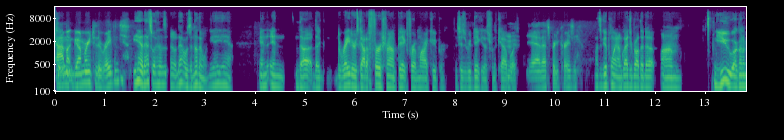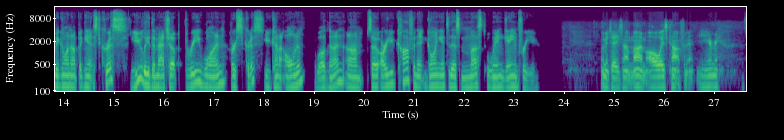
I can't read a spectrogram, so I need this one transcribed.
Ty Montgomery to the Ravens. yeah, that's what that was another one. Yeah, yeah, yeah. And and the the the Raiders got a first round pick for Amari Cooper, which is ridiculous from the Cowboys. Yeah, that's pretty crazy. That's a good point. I'm glad you brought that up. Um, you are going to be going up against Chris. You lead the matchup 3 1 versus Chris. You kind of own him. Well done. Um, so, are you confident going into this must win game for you? Let me tell you something. I'm always confident. You hear me? That's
